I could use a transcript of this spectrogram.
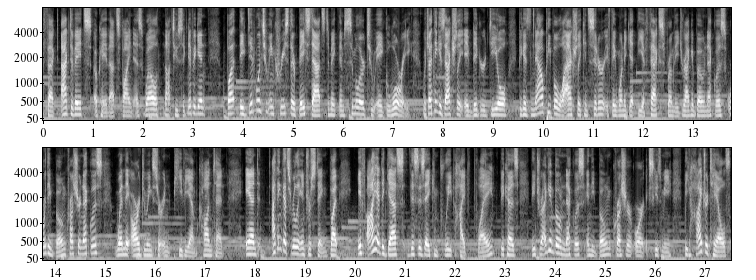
effect activates, okay, that's fine as well, not too significant, but they did want to increase their base stats to make them similar to a glory, which I think is actually a bigger deal, because now people will actually consider if they want to get the effects from the Dragonbone necklace or the Bonecrusher necklace when they are doing certain PVM content. And I think that's really interesting, but if I had to guess, this is a complete hype play, because the Dragonbone necklace and the Bonecrusher Or excuse me, the Hydra Tails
